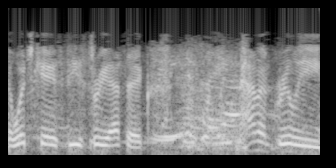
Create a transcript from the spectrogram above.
in which case, these three ethics haven't really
